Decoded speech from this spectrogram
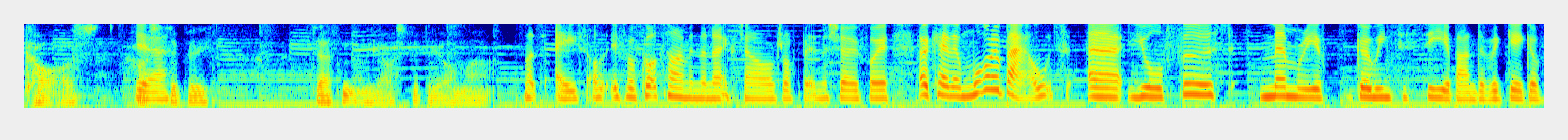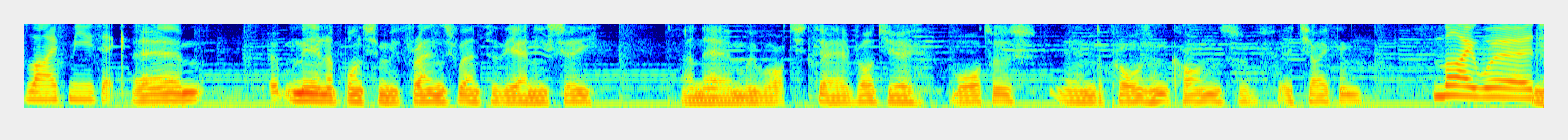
Cars. Has Yeah. to be. Definitely has to be on that. That's ace. I'll, if I've got time in the next hour, I'll drop it in the show for you. Okay, then what about uh, your first memory of going to see a band of a gig of live music? Um, me and a bunch of my friends went to the NEC and then we watched uh, Roger Waters in the pros and cons of hitchhiking. My word,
